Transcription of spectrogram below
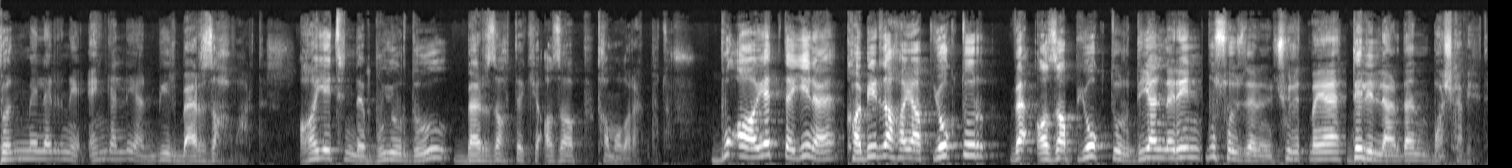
dönmelerini engelleyen bir berzah vardır. Ayetinde buyurduğu berzahtaki azap tam olarak budur. Bu ayet de yine kabirde hayat yoktur ve azap yoktur diyenlerin bu sözlerini çürütmeye delillerden başka biridir.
